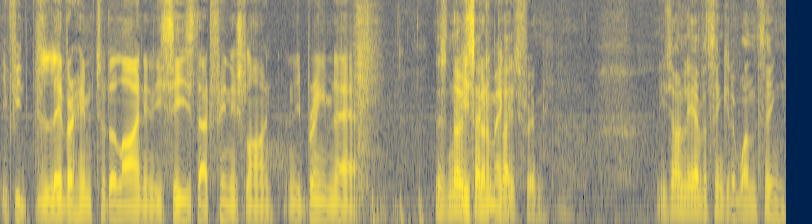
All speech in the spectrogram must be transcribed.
If you deliver him to the line and he sees that finish line and you bring him there, There's no He's second make place it. for him. He's only ever thinking of one thing.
